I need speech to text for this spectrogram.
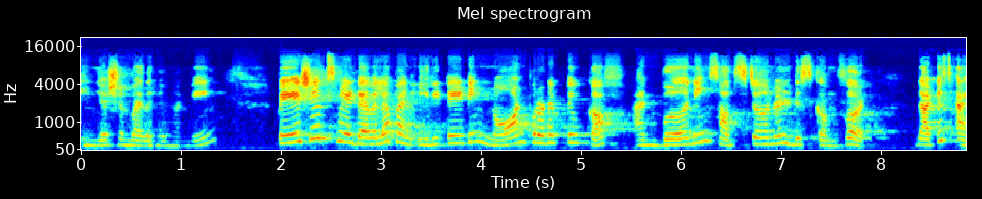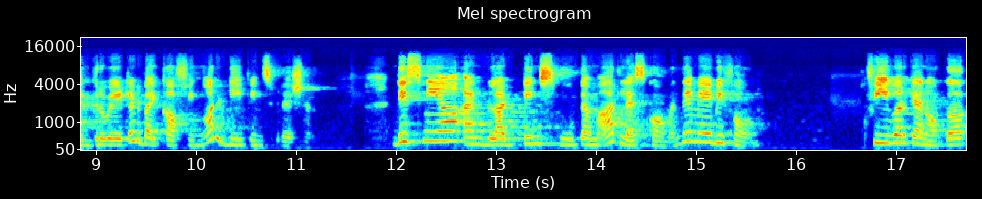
ingestion by the human being, patients may develop an irritating non-productive cough and burning substernal discomfort that is aggravated by coughing or deep inspiration. Dyspnea and blood tinged sputum are less common. They may be found. Fever can occur.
